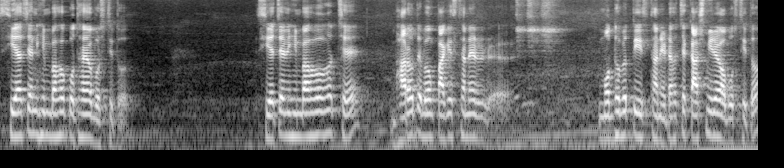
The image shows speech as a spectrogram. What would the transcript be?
সিয়াচেন হিমবাহ কোথায় অবস্থিত? সিয়াচেন হিমবাহ হচ্ছে ভারত এবং পাকিস্তানের মধ্যবর্তী স্থান। এটা হচ্ছে কাশ্মীরে অবস্থিত।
